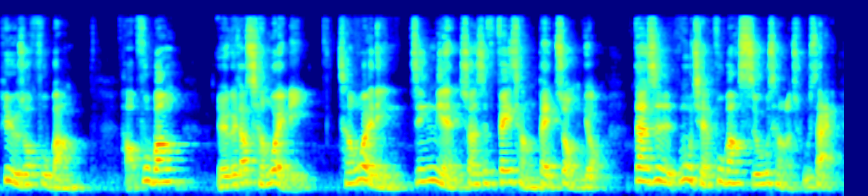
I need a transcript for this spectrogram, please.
譬如说富邦，好，富邦有一个叫陈伟林，陈伟林今年算是非常被重用，但是目前富邦十五场的初赛。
